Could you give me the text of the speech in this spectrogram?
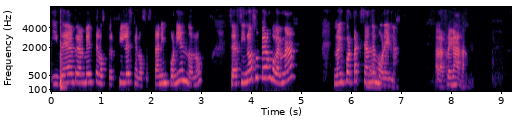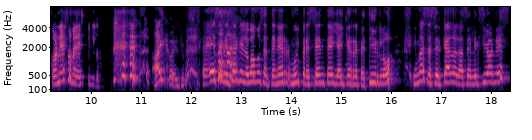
y vean realmente los perfiles que nos están imponiendo, ¿no? O sea, si no supieron gobernar, no importa que sean de morena, a la fregada. Con eso me despido. Ay, ese mensaje lo vamos a tener muy presente y hay que repetirlo y más acercado a las elecciones,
